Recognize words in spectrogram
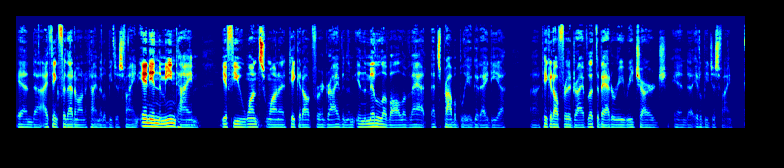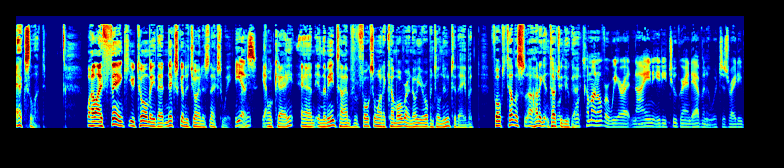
And uh, I think for that amount of time, it'll be just fine. And in the meantime, if you once want to take it out for a drive in the in the middle of all of that, that's probably a good idea. Uh, take it out for the drive, let the battery recharge, and uh, it'll be just fine. Excellent. Well, I think you told me that Nick's going to join us next week. He right? is. Yeah. Okay. And in the meantime, for folks who want to come over, I know you're open till noon today, but folks, tell us uh, how to get in touch well, with you guys. Well, come on over. We are at 982 Grand Avenue, which is right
